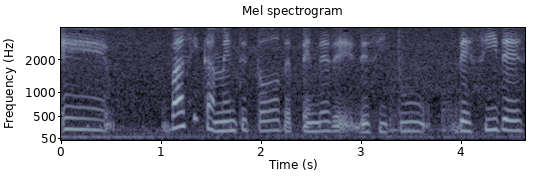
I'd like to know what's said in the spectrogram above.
eh, básicamente todo depende de, si tú decides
